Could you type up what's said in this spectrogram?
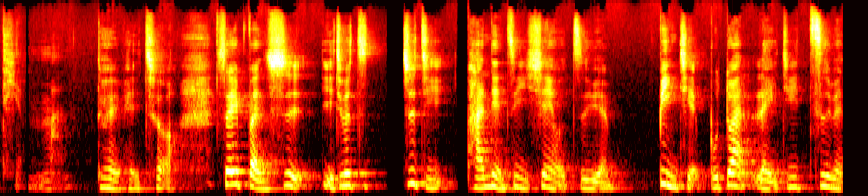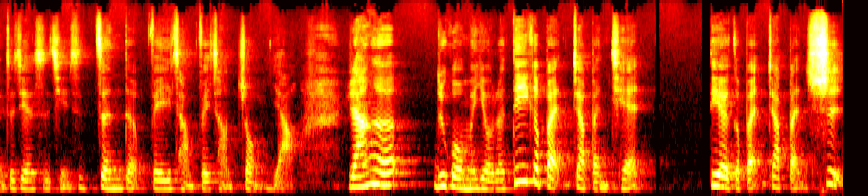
填满。对，没错。所以本事，也就是自自己盘点自己现有资源，并且不断累积资源这件事情，是真的非常非常重要。然而，如果我们有了第一个本，叫本钱。第二个本叫本事，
